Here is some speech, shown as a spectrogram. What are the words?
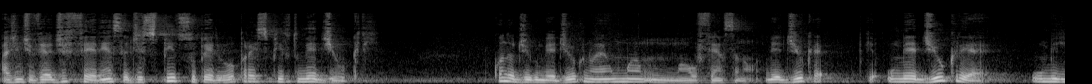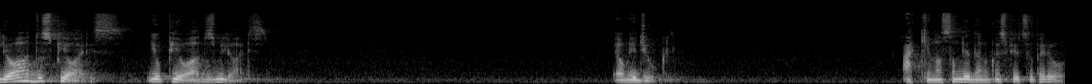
a gente vê a diferença de espírito superior para espírito medíocre. Quando eu digo medíocre, não é uma, uma ofensa, não. Medíocre é porque o medíocre é o melhor dos piores e o pior dos melhores. É o medíocre. Aqui nós estamos lidando com o espírito superior.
